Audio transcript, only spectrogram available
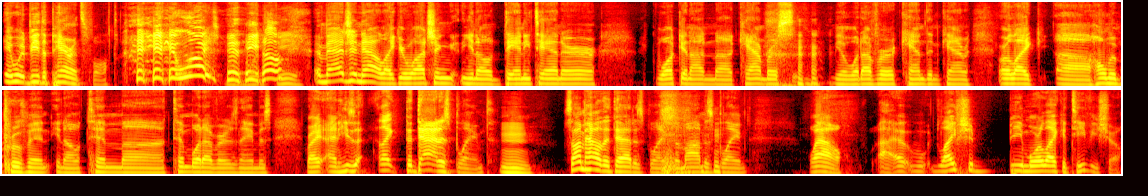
it would be the parents' fault. it would. you know, be. imagine now, like you're watching, you know, Danny Tanner walking on uh, cameras, you know, whatever Candid Camera, or like uh, Home Improvement, you know, Tim, uh, Tim, whatever his name is, right? And he's like, the dad is blamed. Mm. Somehow the dad is blamed. The mom is blamed. wow, I, life should be more like a TV show.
